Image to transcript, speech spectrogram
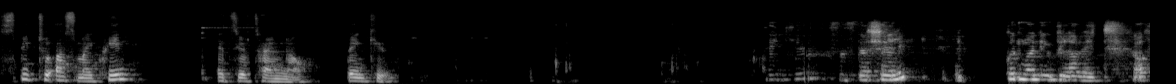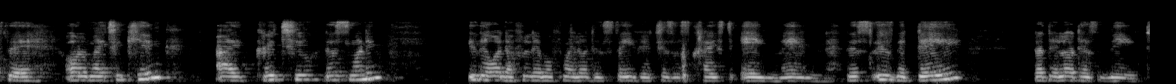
Speak to us, my queen. It's your time now. Thank you. Thank you, Sister Shelley. Good morning, beloved of the Almighty King. I greet you this morning in the wonderful name of my Lord and Savior, Jesus Christ. Amen. This is the day that the Lord has made.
